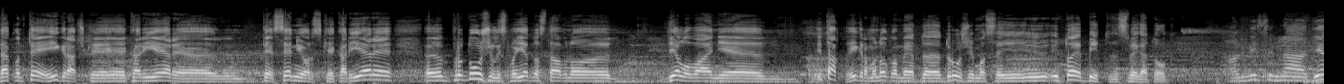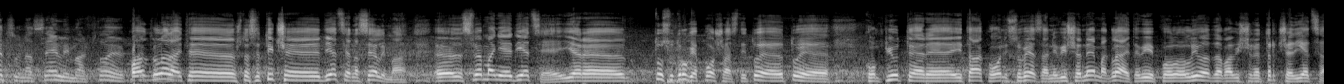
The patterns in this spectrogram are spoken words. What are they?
nakon te igračke karijere, te seniorske karijere, e, produžili smo jednostavno djelovanje i tako, igramo nogomet, družimo se i, to je bit svega toga. Ali mislim na djecu na selima, što je? Pa gledajte, što se tiče djece na selima, e, sve manje je djece, jer e, tu su druge pošasti, tu je, tu je kompjuter i tako, oni su vezani, više nema, gledajte, vi po livadama više ne trče djeca.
